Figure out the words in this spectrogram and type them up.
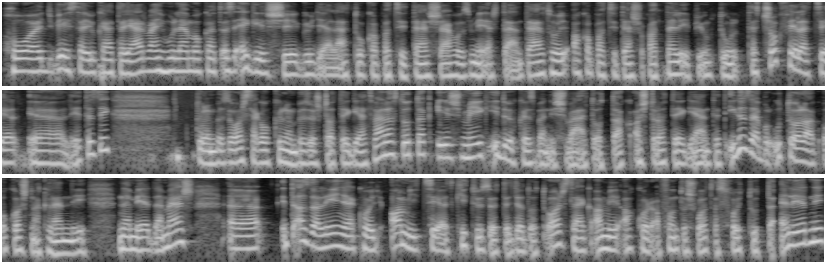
hogy vészeljük át a járványhullámokat az egészségügy ellátó kapacitásához mérten, tehát hogy a kapacitásokat ne lépjünk túl. Tehát sokféle cél létezik, különböző országok különböző stratégiát választottak, és még időközben is váltottak a stratégián. Tehát igazából utólag utólag okosnak lenni nem érdemes. Itt az a lényeg, hogy ami célt kitűzött egy adott ország, ami akkor a fontos volt, az hogy tudta elérni,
